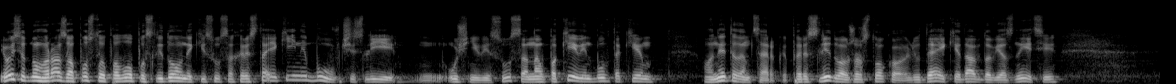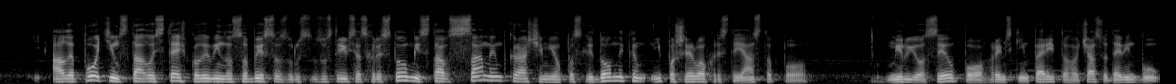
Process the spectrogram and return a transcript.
І ось одного разу апостол Павло, послідовник Ісуса Христа, який не був в числі учнів Ісуса, навпаки, він був таким гонителем церкви, переслідував жорстоко людей, кидав до в'язниці. Але потім сталося те, коли він особисто зустрівся з Христом і став самим кращим його послідовником і поширював християнство по міру його сил по Римській імперії того часу, де він був.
